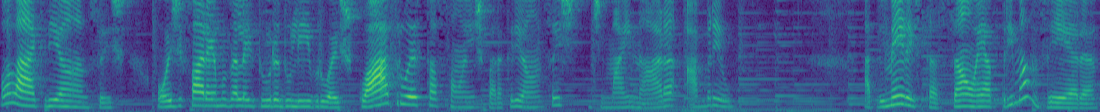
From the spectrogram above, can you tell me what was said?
Olá, crianças! Hoje faremos a leitura do livro As Quatro Estações para Crianças, de Mainara Abreu. A primeira estação é a primavera.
